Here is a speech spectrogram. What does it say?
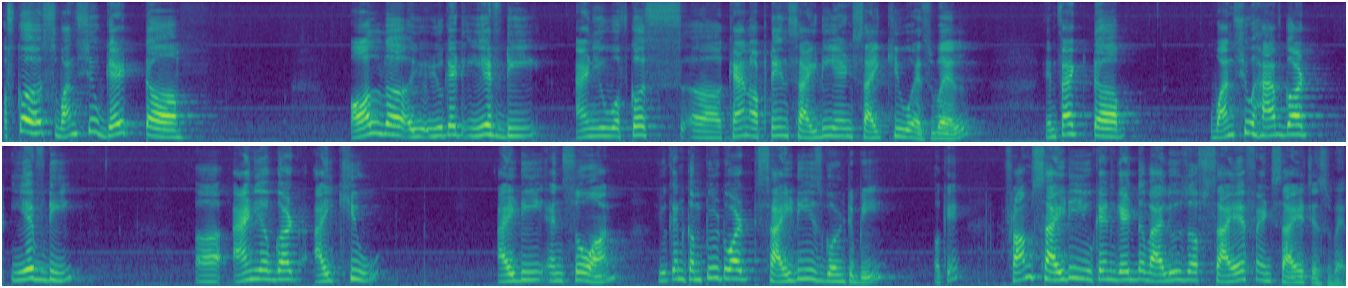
of course, once you get uh, all the you, you, get EFD and you of course, uh, can obtain psi d and psi q as well. In fact, uh, once you have got EFD uh, and you have got IQ, ID and so on, you can compute what psi d is going to be. Okay. From psi d you can get the values of psi f and psi h as well.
